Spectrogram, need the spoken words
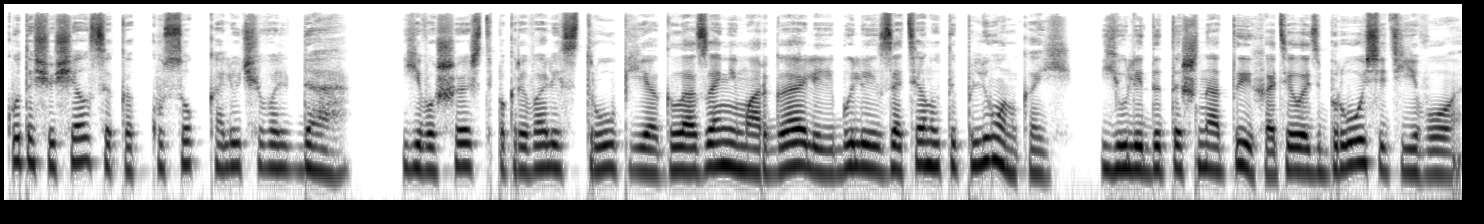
Кот ощущался, как кусок колючего льда. Его шерсть покрывали струпья, глаза не моргали и были затянуты пленкой. Юле до тошноты хотелось бросить его,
